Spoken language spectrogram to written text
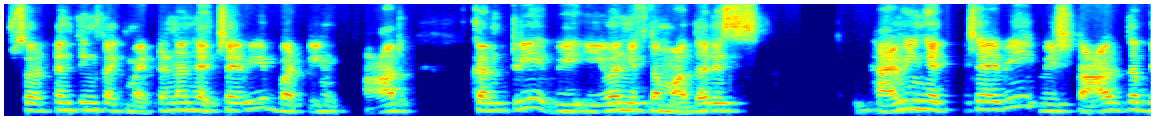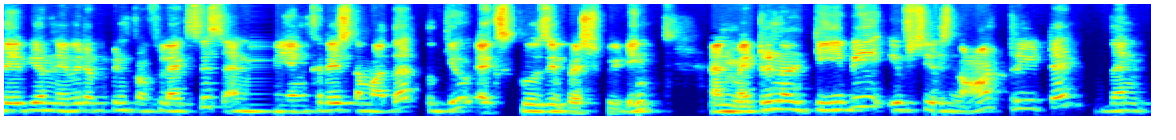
certain things like maternal HIV. But in our country, we even if the mother is having HIV, we start the baby on nevirapine prophylaxis and we encourage the mother to give exclusive breastfeeding. And maternal TB, if she is not treated, then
